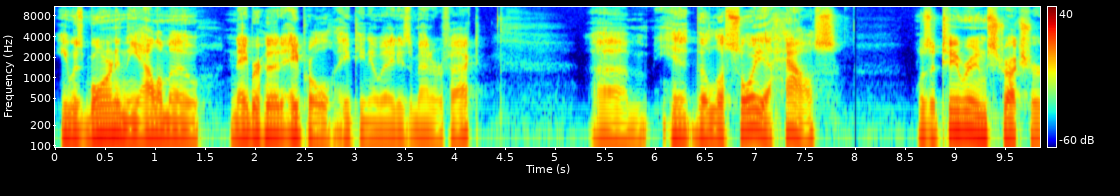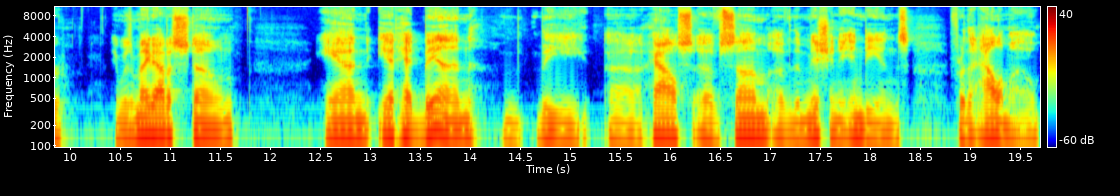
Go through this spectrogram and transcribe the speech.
He was born in the Alamo neighborhood, April 1808, as a matter of fact. Um, the Lozoya house was a two room structure. It was made out of stone, and it had been the uh, house of some of the mission Indians for the Alamo,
